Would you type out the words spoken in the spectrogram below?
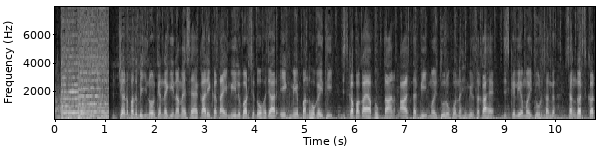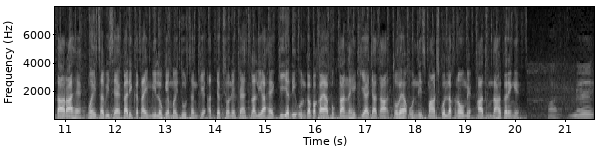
जनपद बिजनौर के नगीना में सहकारी कताई मिल वर्ष 2001 में बंद हो गई थी, जिसका बकाया भुगतान आज तक भी मजदूरों को नहीं मिल सका है, जिसके लिए मजदूर संघ संघर्ष करता रहा है। वहीं सभी सहकारी कताई मिलों के मजदूर संघ के अध्यक्षों ने फैसला लिया है कि यदि उनका बकाया भुगतान नहीं किया जाता तो वह 19 मार्च को लखनऊ में आत्मदाह करेंगे। हाँ मैं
